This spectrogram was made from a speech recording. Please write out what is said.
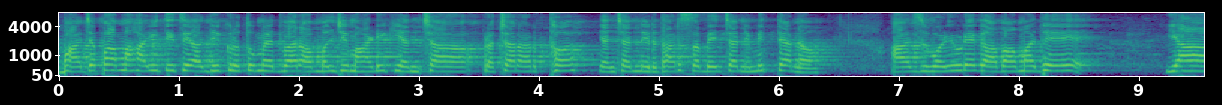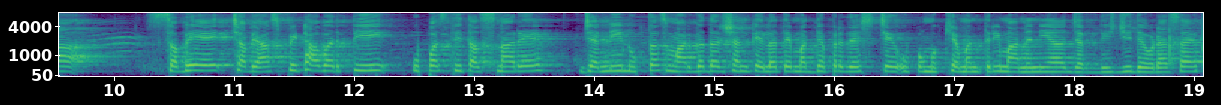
भाजपा महायुतीचे अधिकृत उमेदवार अमलजी महाडिक यांच्या प्रचारार्थ यांच्या निर्धार सभेच्या निमित्तानं आज वळिवडे गावामध्ये या सभेच्या व्यासपीठावरती उपस्थित असणारे ज्यांनी नुकतंच मार्गदर्शन केलं ते मध्य प्रदेशचे उपमुख्यमंत्री माननीय जगदीशजी देवडासाहेब साहेब अ,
